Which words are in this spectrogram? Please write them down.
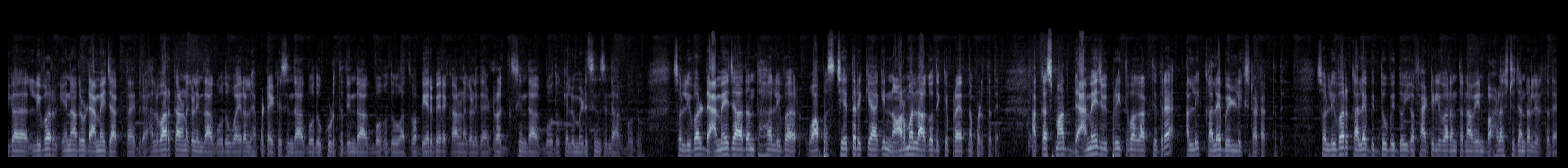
ಈಗ ಲಿವರ್ ಏನಾದರೂ ಡ್ಯಾಮೇಜ್ ಆಗ್ತಾ ಇದ್ದರೆ ಹಲವಾರು ಕಾರಣಗಳಿಂದ ಆಗ್ಬೋದು ವೈರಲ್ ಹೆಪಟೈಟಿಸಿಂದ ಆಗ್ಬೋದು, ಕುಡಿತದಿಂದ ಆಗಬಹುದು, ಅಥವಾ ಬೇರೆ ಬೇರೆ ಕಾರಣಗಳಿದೆ ಡ್ರಗ್ಸಿಂದ ಆಗ್ಬೋದು, ಕೆಲವು ಮೆಡಿಸಿನ್ಸಿಂದ ಆಗ್ಬೋದು. ಸೊ ಲಿವರ್ ಡ್ಯಾಮೇಜ್ ಆದಂತಹ ಲಿವರ್ ವಾಪಸ್ ಚೇತರಿಕೆಯಾಗಿ ನಾರ್ಮಲ್ ಆಗೋದಕ್ಕೆ ಪ್ರಯತ್ನ ಪಡ್ತದೆ. ಅಕಸ್ಮಾತ್ ಡ್ಯಾಮೇಜ್ ವಿಪರೀತವಾಗಿ ಆಗ್ತಿದ್ರೆ ಅಲ್ಲಿ ಕಲೆ ಬೀಳಲಿಕ್ಕೆ ಸ್ಟಾರ್ಟ್ ಆಗ್ತದೆ. ಸೊ ಲಿವರ್ ಕಲೆ ಬಿದ್ದು ಬಿದ್ದು, ಈಗ ಫ್ಯಾಟಿ ಲಿವರ್ ಅಂತ ನಾವೇನು ಬಹಳಷ್ಟು ಜನರಲ್ಲಿ ಇರ್ತದೆ.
